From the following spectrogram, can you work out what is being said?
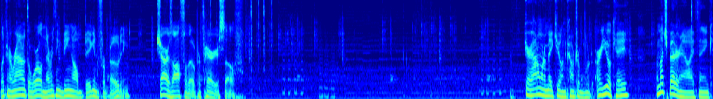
looking around at the world and everything being all big and foreboding. Shower's awful though, prepare yourself. Gary, I don't want to make you uncomfortable, are you okay? I'm much better now, I think.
